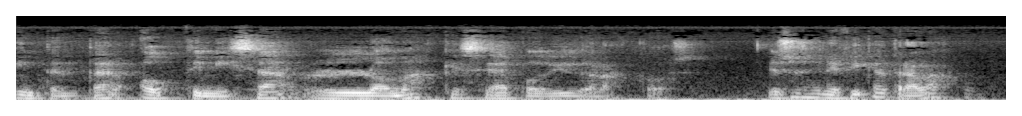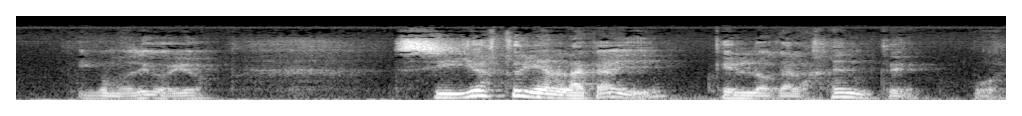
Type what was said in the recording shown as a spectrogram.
intentar optimizar lo más que se ha podido las cosas. Eso significa trabajo. Y como digo yo, si yo estoy en la calle, que es lo que la gente, pues,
